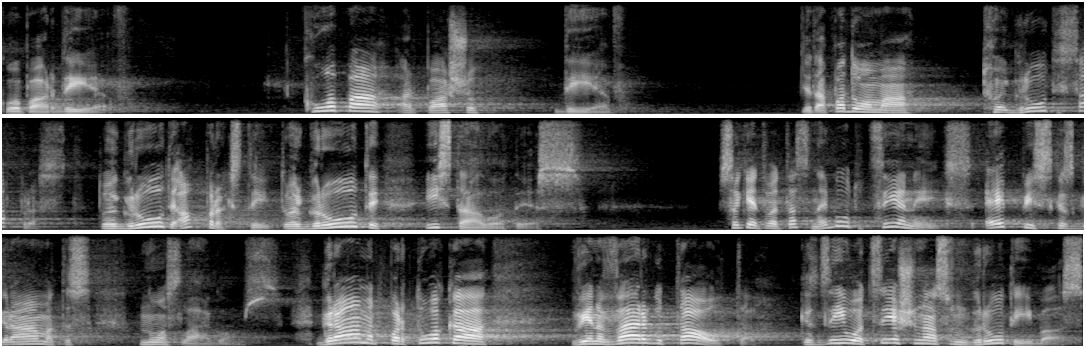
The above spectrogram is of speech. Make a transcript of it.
kopā ar Dievu. Kopā ar pašu Dievu. Ja tā padomā, to ir grūti saprast, to ir grūti aprakstīt, to ir grūti iztēloties. Sakiet, vai tas nebūtu cienīgs, episks grāmatas noslēgums? Grāmata par to, kā viena vergu tauta, kas dzīvo ciešanās un grūtībās,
